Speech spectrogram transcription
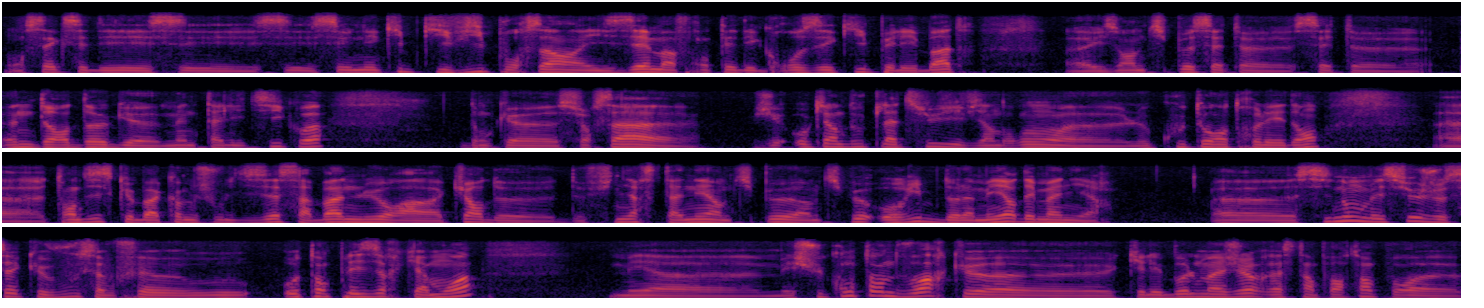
On sait que c'est une équipe qui vit pour ça. Hein. Ils aiment affronter des grosses équipes et les battre. Euh, ils ont un petit peu cette, euh, euh, underdog mentality. Quoi. Donc sur ça, j'ai aucun doute là-dessus. Ils viendront le couteau entre les dents. tandis que, bah, comme je vous le disais, Saban lui aura à cœur de, de, finir cette année un petit, peu, un petit peu horrible de la meilleure des manières. sinon, messieurs, je sais que vous, ça vous fait autant plaisir qu'à moi. Mais, euh, mais je suis content de voir que, euh, les balls majeurs restent importants pour, euh,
